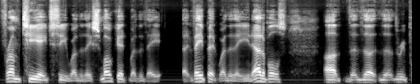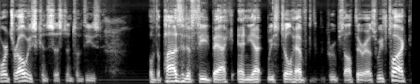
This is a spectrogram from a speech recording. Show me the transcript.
from THC, whether they smoke it, whether they vape it, whether they eat edibles uh, the, the, the the reports are always consistent of these of the positive feedback, and yet we still have groups out there, as we've talked,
